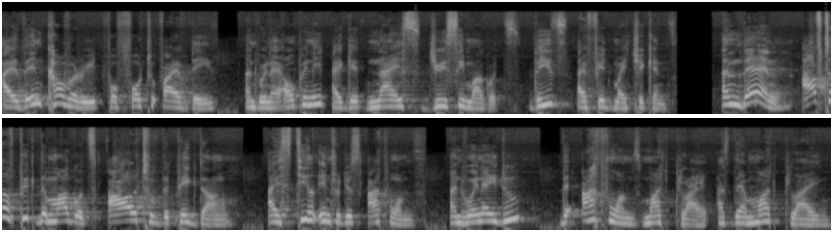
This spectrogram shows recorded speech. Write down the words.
I then cover it for four to five days and when I open it, I get nice, juicy maggots. These I feed my chickens. And then, after I've picked the maggots out of the pig dung, I still introduce earthworms. And when I do, the earthworms multiply. As they're multiplying,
